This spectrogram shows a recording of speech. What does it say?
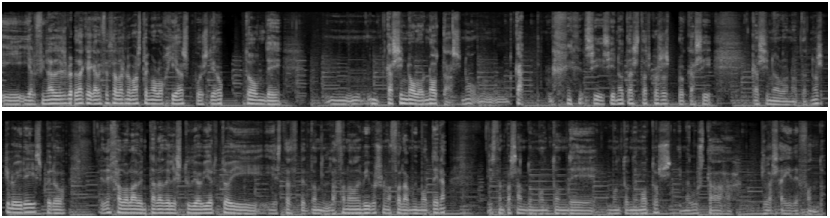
y, al final es verdad que gracias a las nuevas tecnologías pues llega un punto donde casi no lo notas, ¿no? Sí, sí notas estas cosas, pero casi, casi no lo notas. No sé si lo iréis, pero he dejado la ventana del estudio abierto y, esta, la zona donde vivo es una zona muy motera y están pasando un montón de, un montón de motos y me gusta verlas ahí de fondo.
